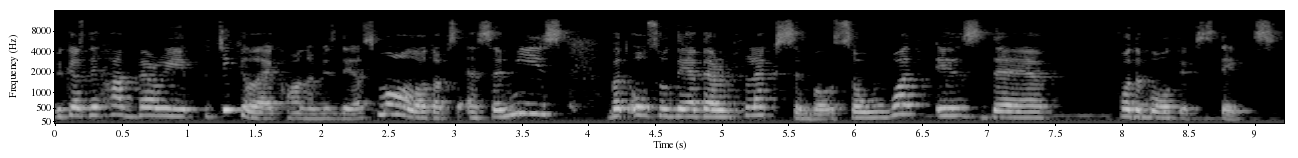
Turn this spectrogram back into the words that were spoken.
Because they have very particular economies. They are small, a lot of SMEs, but also they are very flexible. So, what is there for the Baltic states?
